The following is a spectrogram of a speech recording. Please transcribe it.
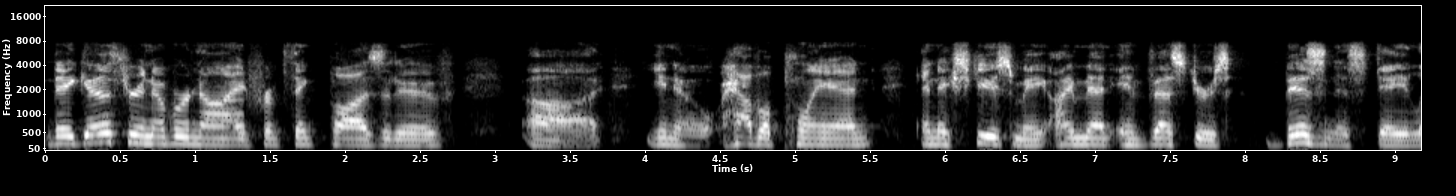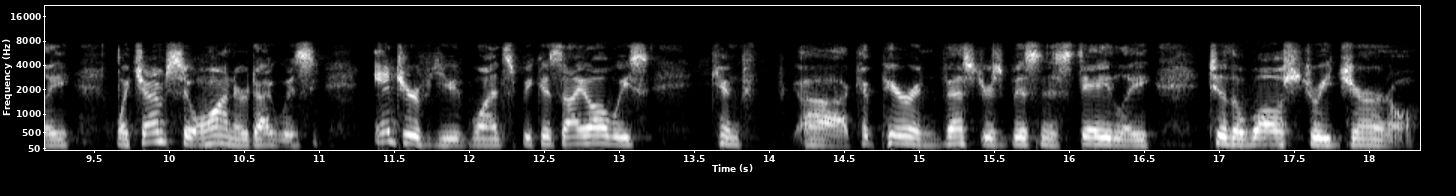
they go through number nine from think positive uh, you know, have a plan. And excuse me, I meant Investors Business Daily, which I'm so honored I was interviewed once because I always can uh, compare Investors Business Daily to the Wall Street Journal.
